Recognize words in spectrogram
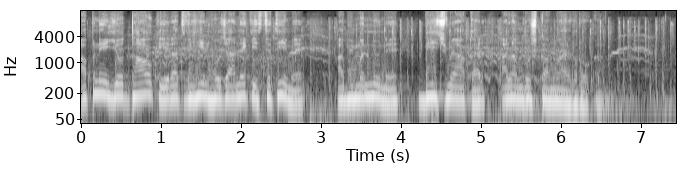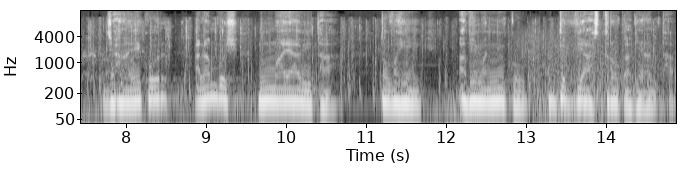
अपने योद्धाओं के रथविहीन हो जाने की स्थिति में अभिमन्यु ने बीच में आकर अलम्बुश का मार्ग रोका। जहाँ एक और अलम्बुश मायावी था तो वहीं अभिमन्यु को दिव्यास्त्रों का ज्ञान था।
